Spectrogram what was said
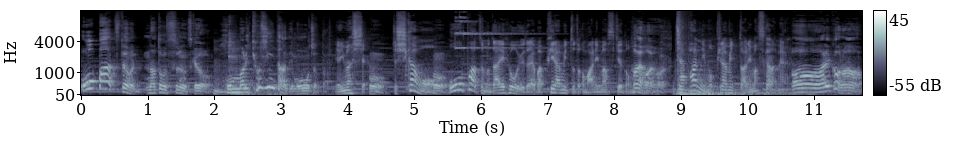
大パーツってのは納得するんですけど、ほんまに巨人いたんって今思っちゃった。いやいました。よ、うん。でしかも、う大パーツの代表言うとやっぱピラミッドとかもありますけども、はいはいはい。ジャパンにもピラミッドありますからね。あああれかな。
